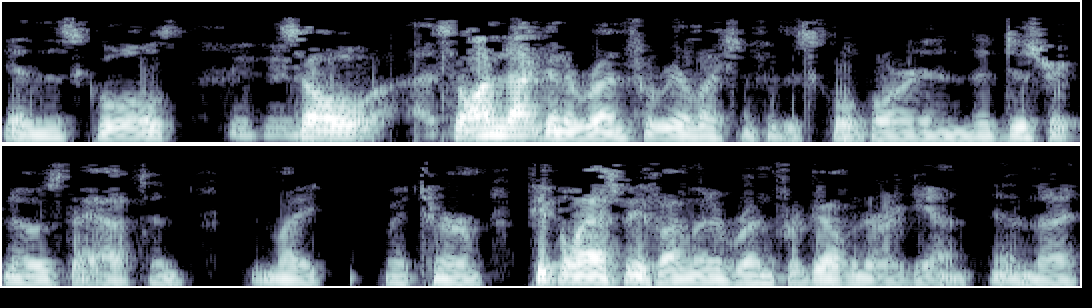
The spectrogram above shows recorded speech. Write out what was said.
in in the schools. Mm-hmm. So so I'm not going to run for reelection for the school board, and the district knows that. And my my term, people ask me if I'm going to run for governor again, and I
